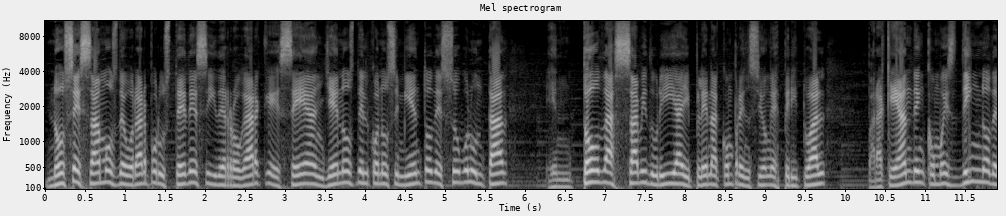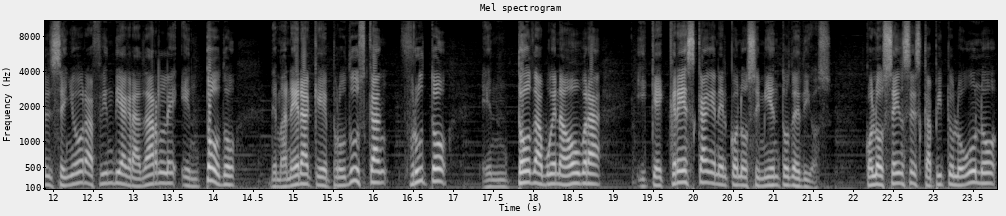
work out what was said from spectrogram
no cesamos de orar por ustedes y de rogar que sean llenos del conocimiento de su voluntad en toda sabiduría y plena comprensión espiritual, para que anden como es digno del Señor a fin de agradarle en todo, de manera que produzcan fruto en toda buena obra y que crezcan en el conocimiento de Dios. Colosenses capítulo 1,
